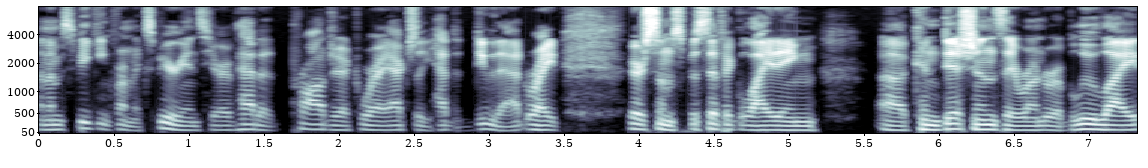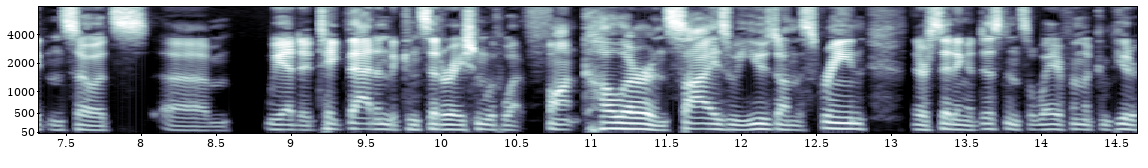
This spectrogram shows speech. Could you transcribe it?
And I'm speaking from experience here. I've had a project where I actually had to do that, right? There's some specific lighting uh, conditions. They were under a blue light. And so it's, um, we had to take that into consideration with what font color and size we used on the screen. They're sitting a distance away from the computer.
